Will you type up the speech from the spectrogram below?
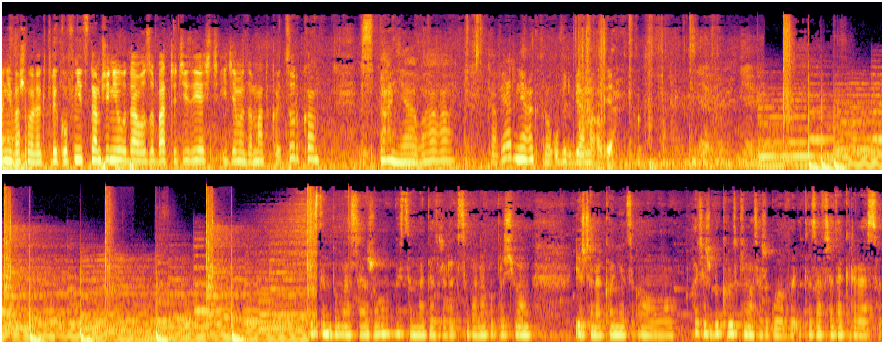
Ponieważ u elektryków nic nam się nie udało zobaczyć i zjeść, idziemy do Matko i Córko. Wspaniała kawiarnia, którą uwielbiamy obie. Jestem po masażu, jestem mega zrelaksowana. Poprosiłam jeszcze na koniec o chociażby krótki masaż głowy i to zawsze tak relaks-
